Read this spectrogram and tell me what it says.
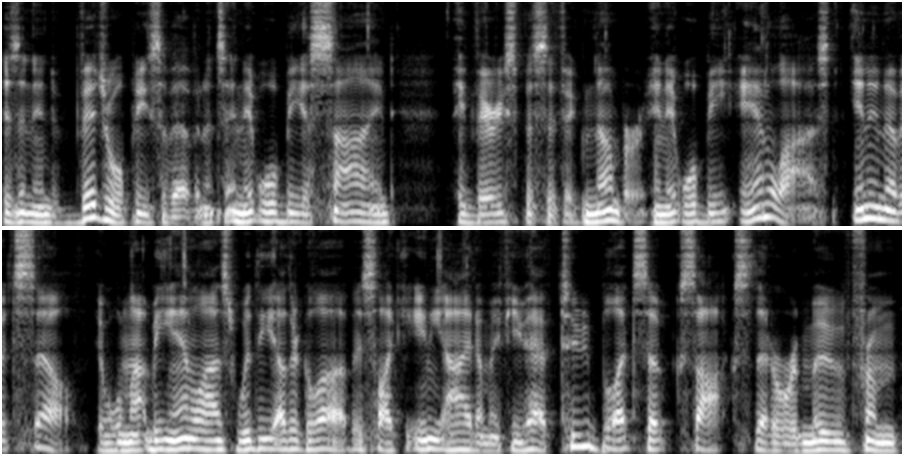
is an individual piece of evidence and it will be assigned a very specific number and it will be analyzed in and of itself. It will not be analyzed with the other glove. It's like any item. If you have two blood soaked socks that are removed from,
